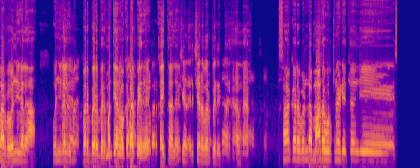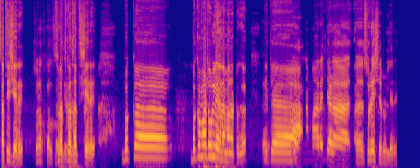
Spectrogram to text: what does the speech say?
ಬರ್ಪೆ ಒಂಜಿಗಲ್ ಹಾ ಒಂಜಿಗಲ್ಗೆ ಬರ್ಬೇರೆ ಬೇರೆ ಮಧ್ಯಾಹ್ನ ಬರ್ಬೇರೆ ಬರ್ಪೇರೆ ಕೈತಾಲೆ. ಅನ್ನ ಸಹಕಾರ ಬಂಡ ಮಾದ ಉಡುಪು ನಡೀತಂಜಿ ಒಂಜಿ ಸತೀಶೇರು ಸುರತ್ಕಲ್ ಸುರತ್ಕಲ್ ಸತೀಶೇರ್ ಬೊಕ್ಕ ಬೊಕ್ಕ ಮಾತು ಉಳ್ಳೇರ್ ನಮ್ಮ ನೊಟ್ಟಿಗೆ ಇತ್ತ ನಮ್ಮ ರಂಜಾಳ ಸುರೇಶರ್ ಸುರೇಶ್ ಉಳ್ಳೇರಿ.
